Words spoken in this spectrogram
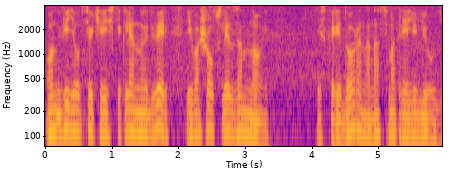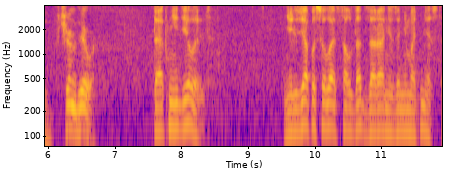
Он видел все через стеклянную дверь и вошел вслед за мной. Из коридора на нас смотрели люди. В чем дело? Так не делают. Нельзя посылать солдат заранее занимать место.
